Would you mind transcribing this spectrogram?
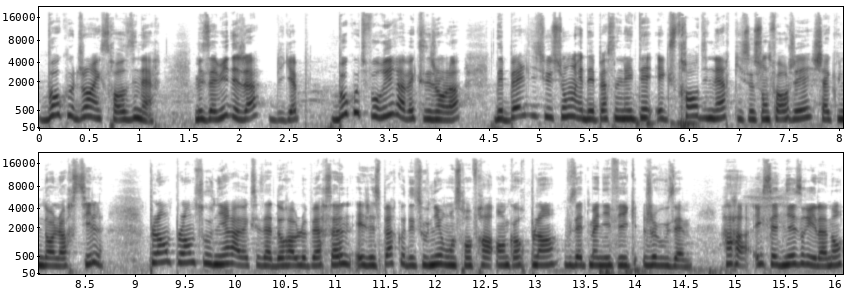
beaucoup de gens extraordinaires. Mes amis déjà, big up. Beaucoup de fou rire avec ces gens-là, des belles discussions et des personnalités extraordinaires qui se sont forgées, chacune dans leur style. Plein plein de souvenirs avec ces adorables personnes et j'espère que des souvenirs on se fera encore plein. Vous êtes magnifiques, je vous aime. Haha, et cette niaiserie là, non?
